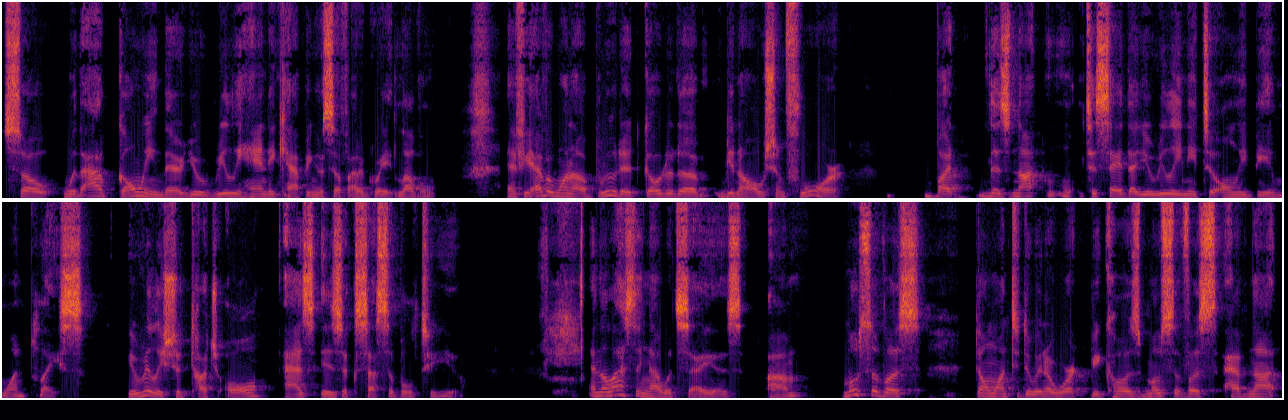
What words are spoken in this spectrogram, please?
So without going there, you're really handicapping yourself at a great level. And if you ever want to uproot it, go to the you know ocean floor. But there's not to say that you really need to only be in one place. You really should touch all as is accessible to you. And the last thing I would say is um, most of us don't want to do inner work because most of us have not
